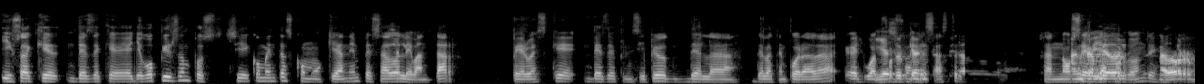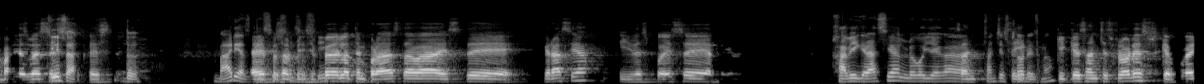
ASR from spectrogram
Y o sea que desde que llegó Pearson, pues sí comentas como que han empezado sí. a levantar pero es que desde el principio de la, de la temporada el Watford fue un desastre. Cambiado, o sea, no se veía por dónde. varias veces. Sí, o sea, este, varias veces. Eh, pues al principio sí. de la temporada estaba este Gracia y después eh, Javi Gracia, luego llega San, Sánchez Flores, ¿no? Quique Sánchez Flores, que fue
